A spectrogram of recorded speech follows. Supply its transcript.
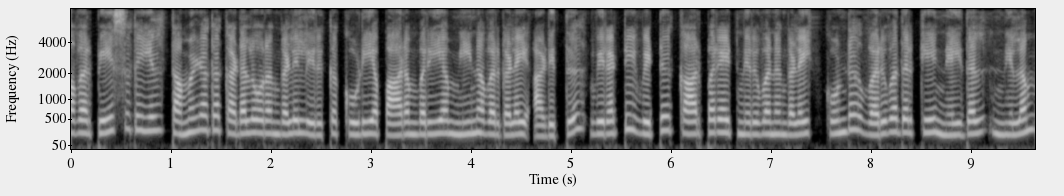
அவர் பேசுகையில் தமிழக கடலோரங்களில் இருக்கக்கூடிய பாரம்பரிய மீனவர்களை அடித்து விரட்டி விட்டு கார்ப்பரேட் நிறுவனங்களை கொண்டு வருவதற்கே நெய்தல் நிலம்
